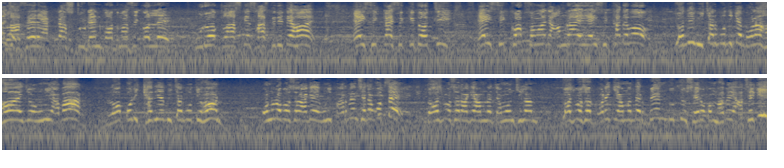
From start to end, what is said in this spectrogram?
ক্লাসের একটা স্টুডেন্ট বদমাশি করলে পুরো ক্লাসকে শাস্তি দিতে হয়। এই শিক্ষায় শিক্ষিত হচ্ছি। এই শিক্ষক সমাজ আমরা এই এই শিক্ষা দেব। যদি বিচারপতিকে বলা হয় যে উনি আবার ল পরীক্ষা দিয়ে বিচারপতি হন পনেরো বছর আগে উনি পারবেন সেটা করতে? দশ বছর আগে আমরা যেমন ছিলাম দশ বছর পরে কি আমাদের ব্রেন বুদ্ধি সেরকম ভাবে আছে কি?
